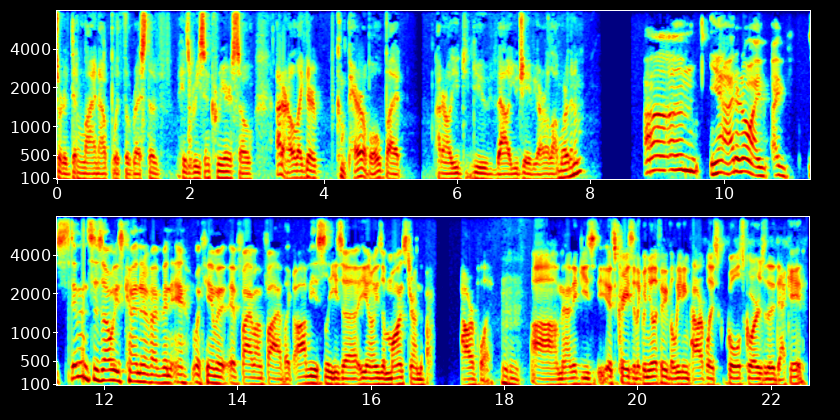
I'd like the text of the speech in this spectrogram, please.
sort of didn't line up with the rest of his recent career. So I don't know, like they're comparable, but I don't know. You you value JVR a lot more than him? Um, yeah, I don't know. I I Simmonds is always kind of I've been eh with him at, at, five on five. Like obviously he's a you know he's a monster on the power play. Mm-hmm. Um, and I think he's it's crazy. Like when you look at the leading power play goal scorers of the decade,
